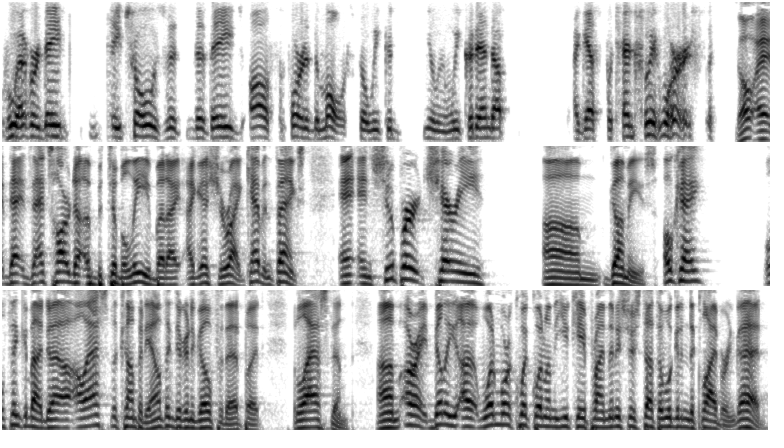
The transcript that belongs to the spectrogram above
Whoever they they chose that, that they all supported the most. So we could you know we could end up, I guess, potentially worse. Oh, uh, that, that's hard to, to believe, but I, I guess you're right, Kevin. Thanks. And, and super cherry um, gummies. Okay, we'll think about. it. I'll ask the company. I don't think they're going to go for that, but but I'll ask them. Um, all right, Billy. Uh, one more quick one on the UK Prime Minister stuff, and we'll get into Clyburn. Go ahead.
